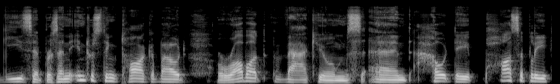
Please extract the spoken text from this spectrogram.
Giese, presented an interesting talk about robot vacuums and how they possibly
